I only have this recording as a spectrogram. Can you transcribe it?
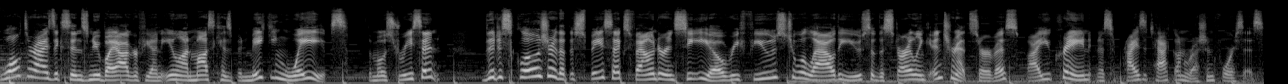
Walter Isaacson's new biography on Elon Musk has been making waves. The most recent, the disclosure that the SpaceX founder and CEO refused to allow the use of the Starlink internet service by Ukraine in a surprise attack on Russian forces.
